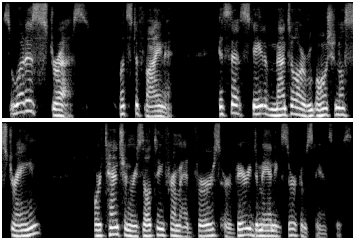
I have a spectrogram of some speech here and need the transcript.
So, what is stress? Let's define it. It's that state of mental or emotional strain or tension resulting from adverse or very demanding circumstances,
